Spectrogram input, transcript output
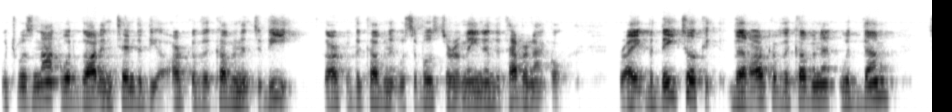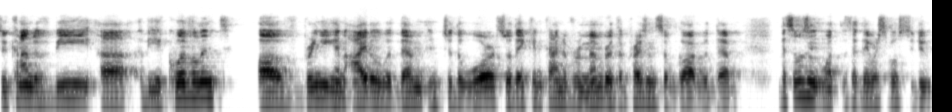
which was not what God intended the Ark of the Covenant to be. The Ark of the Covenant was supposed to remain in the tabernacle, right? But they took the Ark of the Covenant with them to kind of be uh, the equivalent of bringing an idol with them into the war so they can kind of remember the presence of God with them. This wasn't what they were supposed to do.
